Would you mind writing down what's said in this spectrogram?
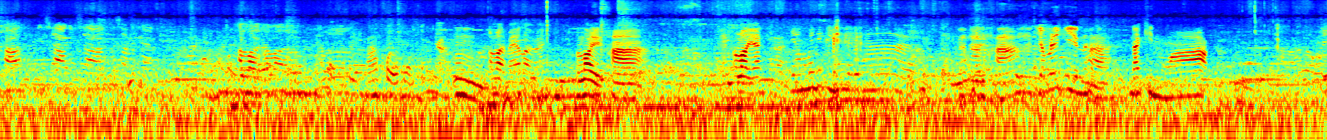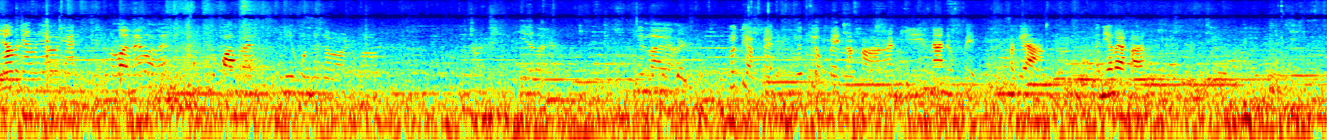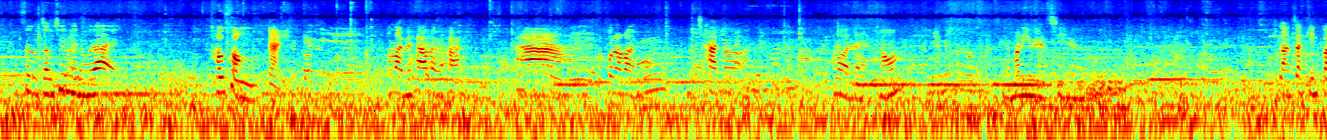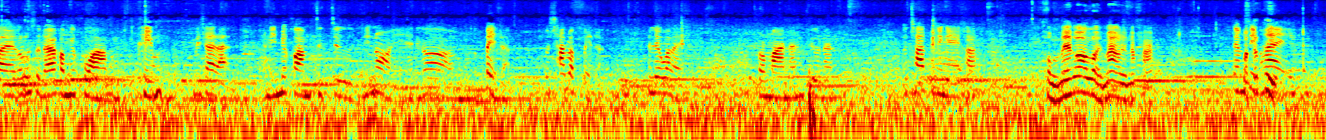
คะรสชาติเป็นไงคะนิชานิชารสชาติเป็นไงอร่อยอร่อยน่าเปิดหมดทุกอย่างอืมอร่อยไหมอร่อยไหมอร่อยค่ะ อร่อยยังยังไม่ได้กินเลยค่ะแนะนำค่ะยังไม่ได้กินค่ะ น่ากินมากเป็นยังเป็นยังเป็นยังเป็นยังร่อยไหมอร่อยไหมมีความอะไรมีคนจะอร่อยมากกินอะไรอะกินอะไรอะก๋วยเตี๋ยวเป็ดก๋วยเตี๋ยวเป็ดนะคะ อันนี้หน้าเนื้อเป็ดสักอย่าง อันนี้อะไรคะสรุปจำชื่อเมนูได้ ข้าวซองไก่ อร่อยไหมคะอร่อยไหมคะอ่าทุกคนอร่อยไหมรสชาติก็อร่อยแหละเนาะเดี๋ยวมารีวิวอีกทีนึงหลังจากกินไปก็รู้สึกได้เขามีความเค็มไม่ใช่ละอันนี้มีความจืดๆนิดหน่อยอันนี้ก็เป็ดอะรสชาติแบบเป็ดอะเรียกว่าอะไร ประมาณนั้นฟิลนั้นรสชาติเป็นยังไงคะของแม่ก็อร่อยมากเลยนะคะ เต็มปสิกบติให้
